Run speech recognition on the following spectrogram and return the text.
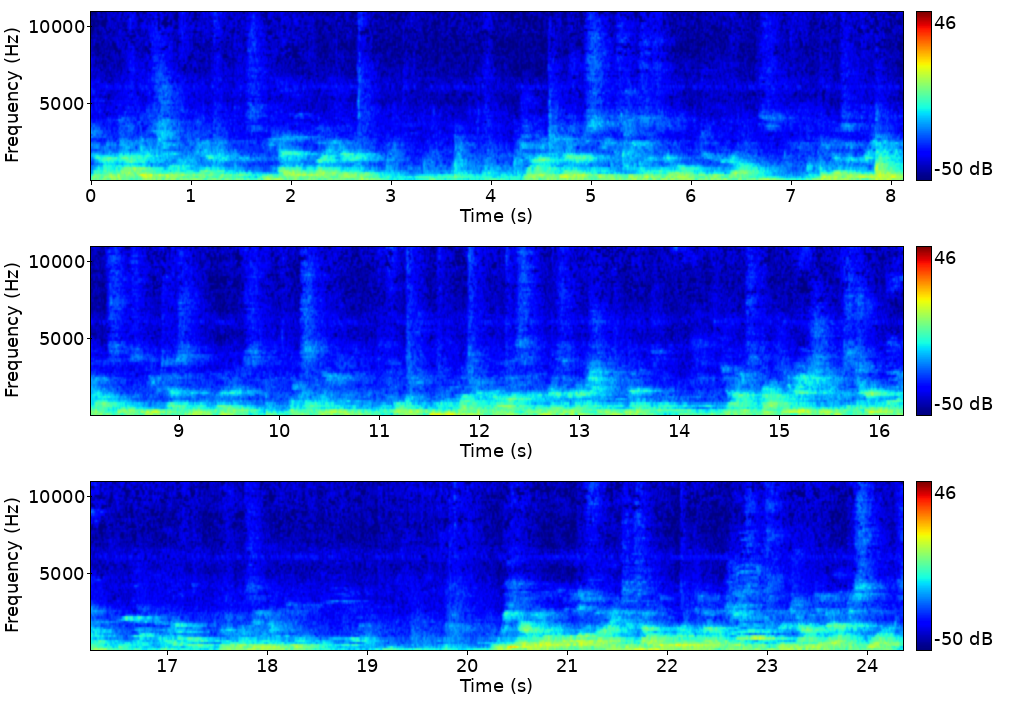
John dies shortly after this, beheaded by Herod. John never sees Jesus go to the cross. He doesn't read the apostles' New Testament letters fully what the cross and the resurrection meant. John's proclamation was true, but it was incomplete. We are more qualified to tell the world about Jesus than John the Baptist was.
